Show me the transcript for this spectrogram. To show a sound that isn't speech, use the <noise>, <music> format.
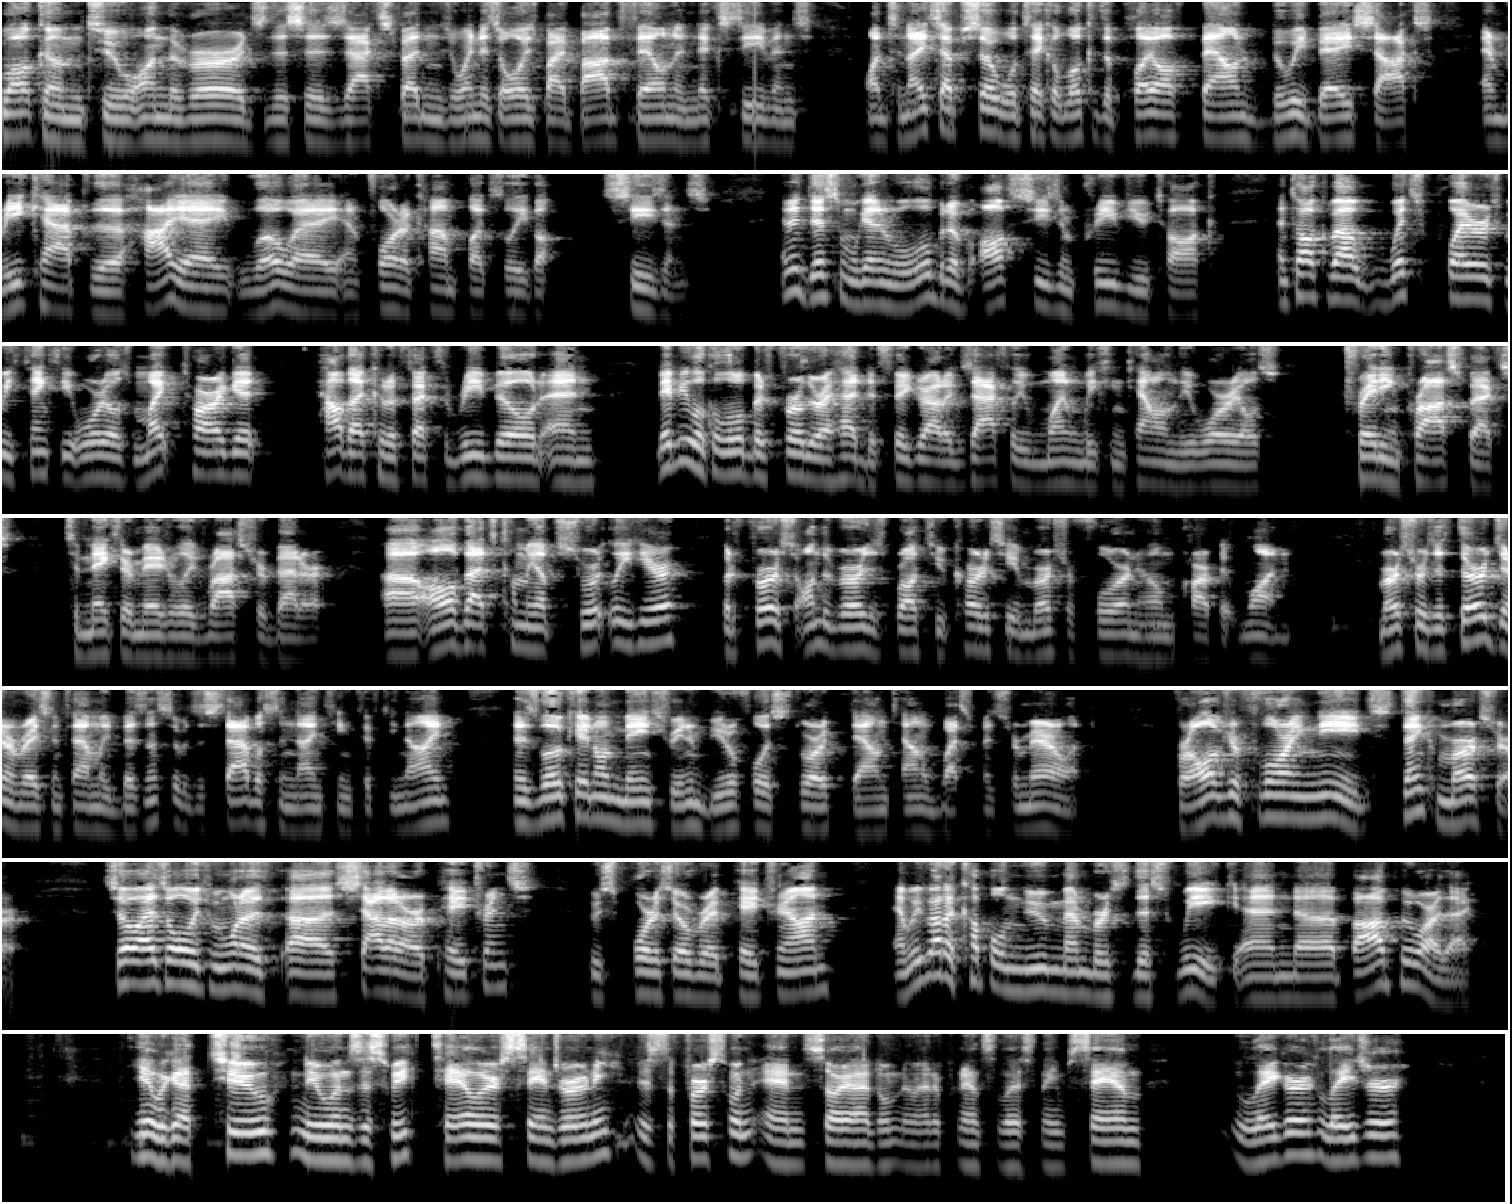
Welcome to On the Verge. This is Zach Spedden, joined as always by Bob Phelan and Nick Stevens. On tonight's episode, we'll take a look at the playoff bound Bowie Bay Sox and recap the high A, low A, and Florida Complex League seasons. In addition, we'll get into a little bit of off-season preview talk and talk about which players we think the Orioles might target, how that could affect the rebuild, and maybe look a little bit further ahead to figure out exactly when we can count on the Orioles trading prospects to make their major league roster better. Uh, all of that's coming up shortly here. But first, On the Verge is brought to you courtesy of Mercer Floor and Home Carpet One. Mercer is a third generation family business. It was established in 1959 and is located on Main Street in beautiful historic downtown Westminster, Maryland. For all of your flooring needs, think Mercer. So, as always, we want to uh, shout out our patrons who support us over at Patreon. And we've got a couple new members this week. And uh, Bob, who are they? Yeah, we got two new ones this week. Taylor Sandroni is the first one, and sorry, I don't know how to pronounce the last name. Sam Lager, Lager.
